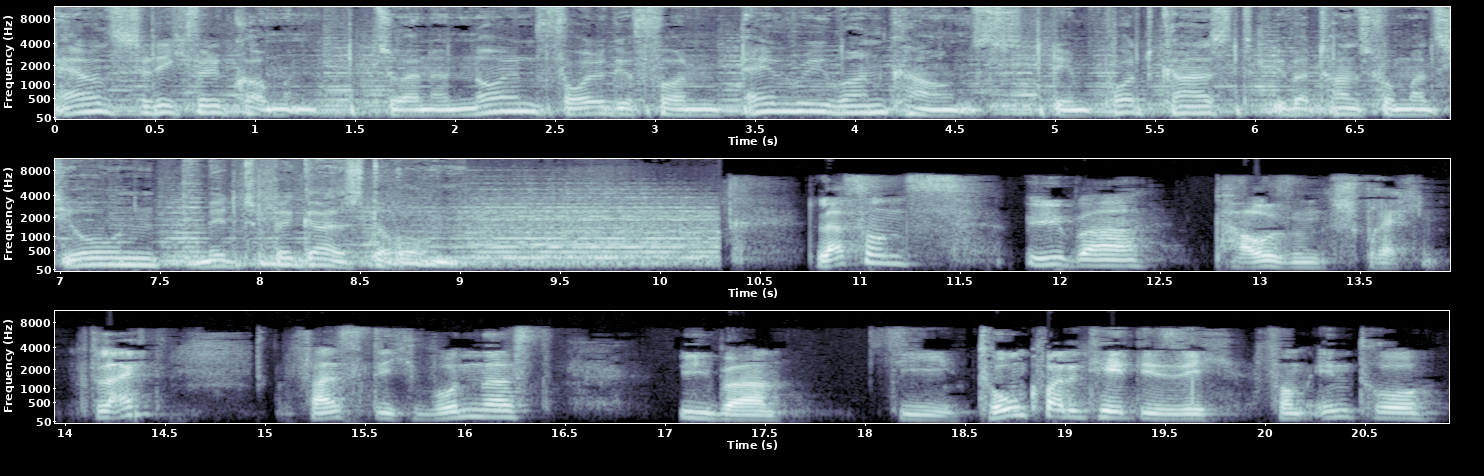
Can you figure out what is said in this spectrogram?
Herzlich willkommen zu einer neuen Folge von Everyone Counts, dem Podcast über Transformation mit Begeisterung. Lass uns über Pausen sprechen. Vielleicht, falls dich wunderst, über die Tonqualität, die sich vom Intro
